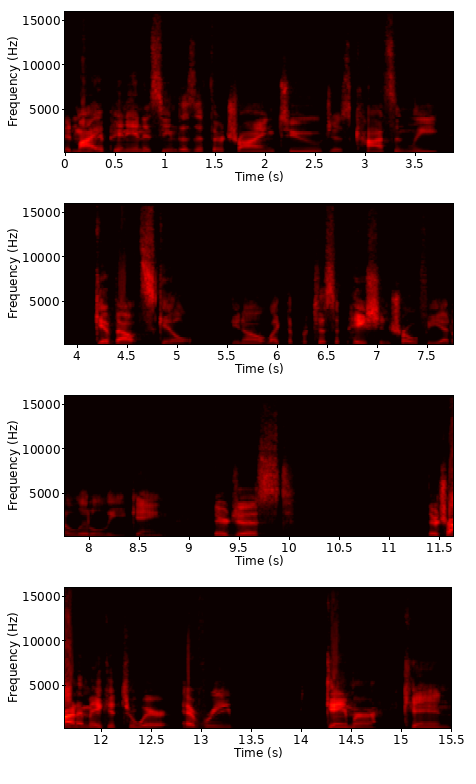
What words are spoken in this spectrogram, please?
In my opinion, it seems as if they're trying to just constantly give out skill. You know, like the participation trophy at a little league game. They're just they're trying to make it to where every gamer can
